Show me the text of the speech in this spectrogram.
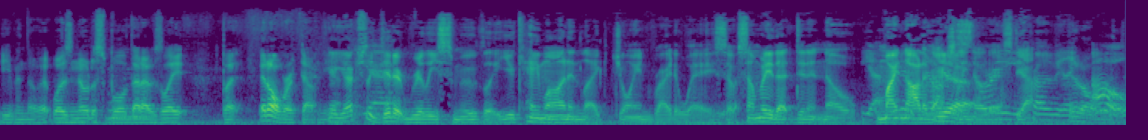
even though it was noticeable mm-hmm. that I was late. But it all worked out. yeah, end. you actually Yeah. did it really smoothly. You came on and like joined right away. So somebody that didn't know Yeah, might you not didn't have know the actually story, noticed. You'd Yeah, probably be like, It all oh,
